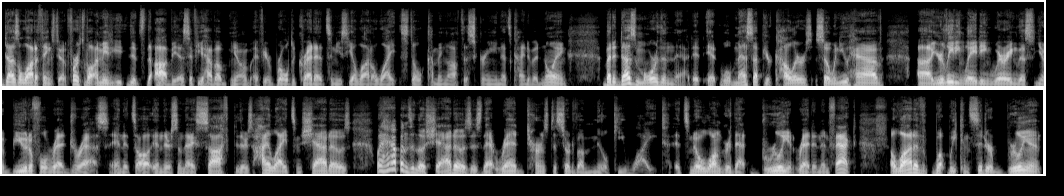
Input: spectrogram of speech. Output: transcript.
does a lot of things to it. First of all, I mean, it's the obvious. If you have a, you know, if you're rolled to credits and you see a lot of light still coming off the screen, that's kind of annoying. But it does more than that. It it will mess up your colors. So when you have uh, your leading lady wearing this, you know, beautiful red dress, and it's all and there's some nice soft, there's highlights and shadows. What happens in those shadows is that red turns to sort of a milky white. It's no longer that brilliant red. And in fact, a lot of what we consider brilliant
